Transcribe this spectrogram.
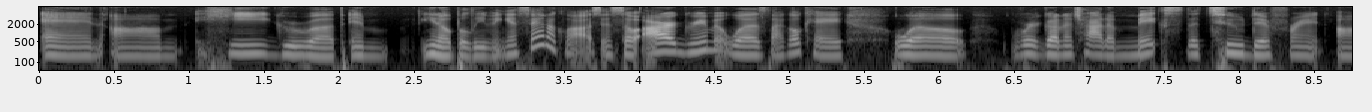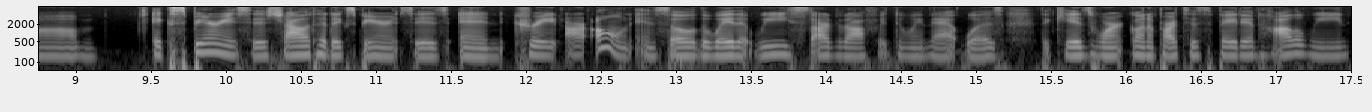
and um, he grew up in you know believing in santa claus and so our agreement was like okay well we're gonna try to mix the two different um, experiences, childhood experiences, and create our own. And so the way that we started off with doing that was the kids weren't going to participate in Halloween,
